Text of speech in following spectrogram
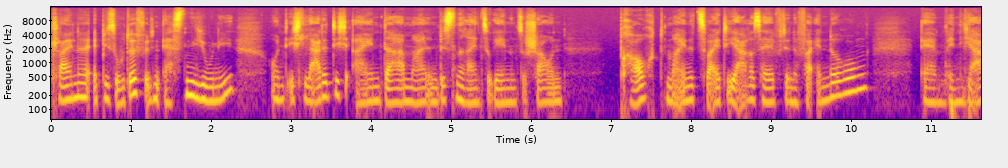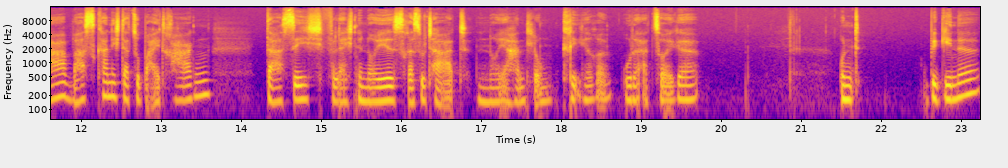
kleine Episode für den 1. Juni und ich lade dich ein, da mal ein bisschen reinzugehen und zu schauen, braucht meine zweite Jahreshälfte eine Veränderung? Ähm, wenn ja, was kann ich dazu beitragen, dass ich vielleicht ein neues Resultat, eine neue Handlung kreiere oder erzeuge und beginne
